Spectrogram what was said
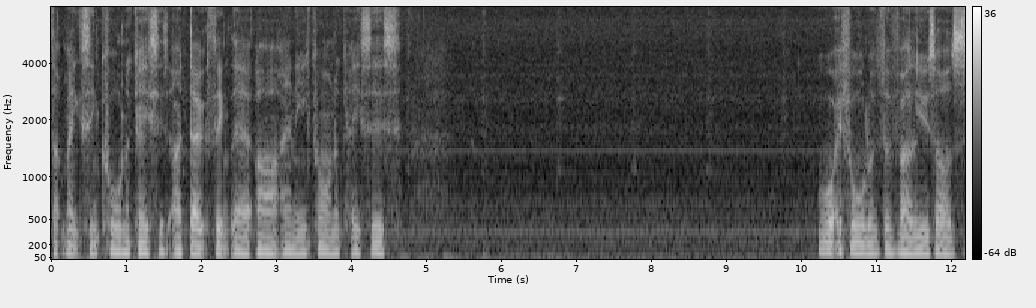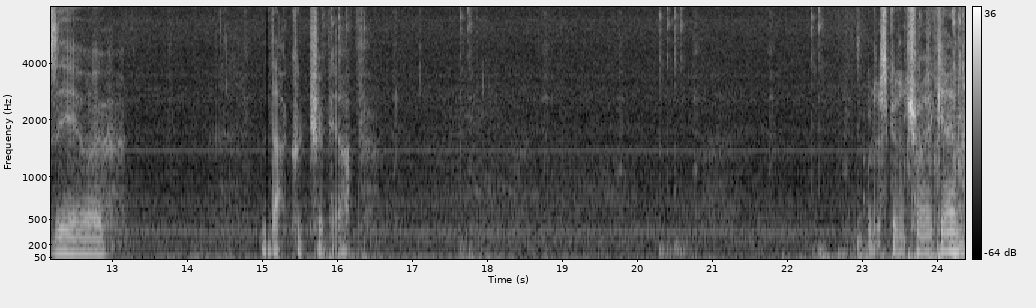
that makes in corner cases. I don't think there are any corner cases. what if all of the values are zero? That could trip it up. I'm just going to try again.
